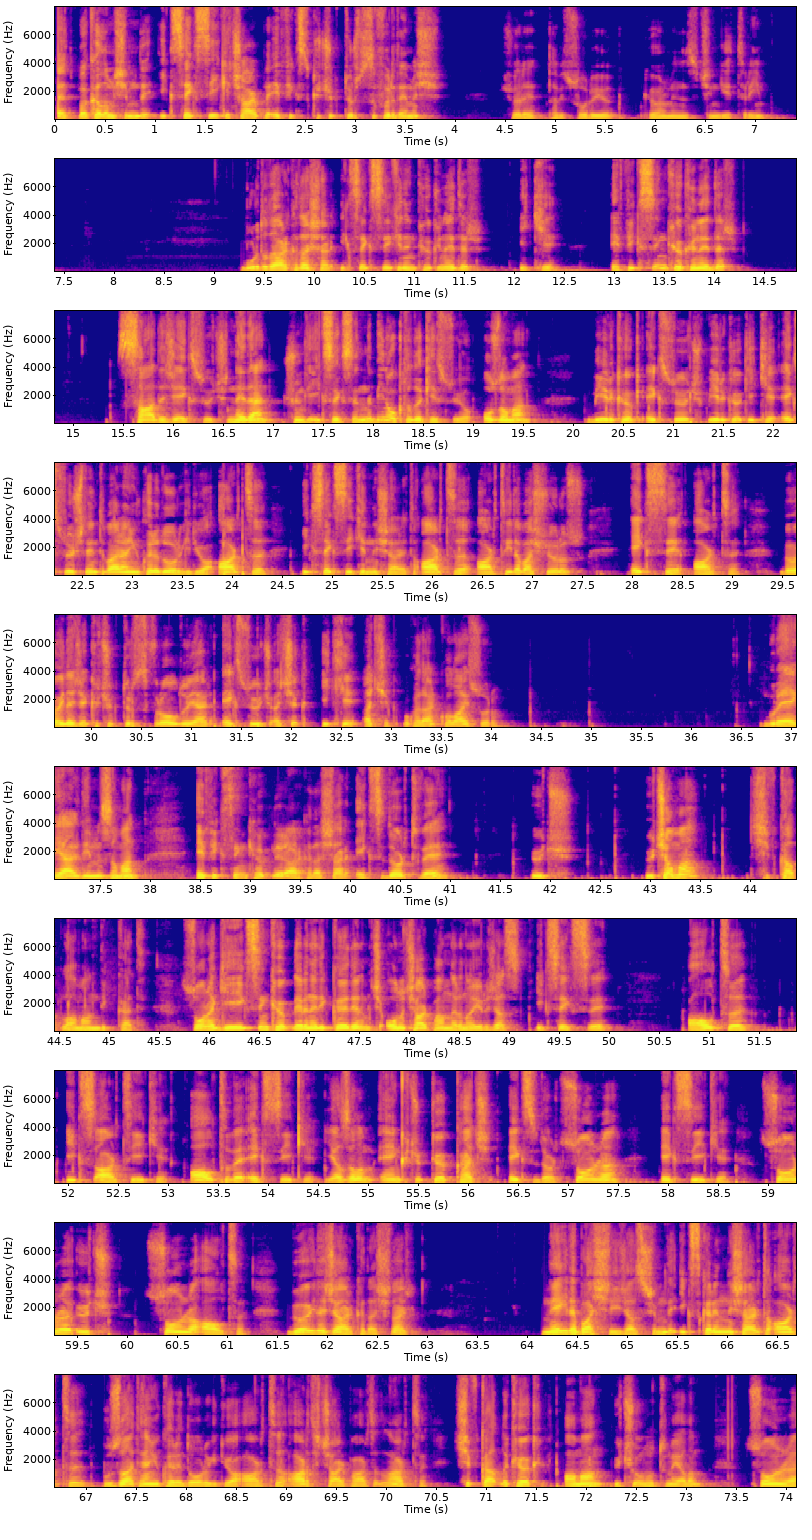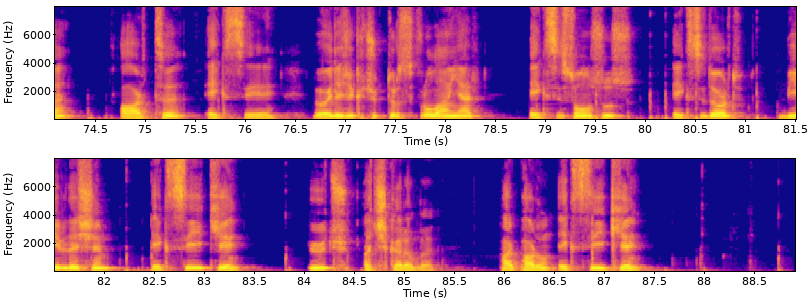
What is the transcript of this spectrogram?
Evet bakalım şimdi x eksi 2 çarpı fx küçüktür 0 demiş. Şöyle tabi soruyu görmeniz için getireyim. Burada da arkadaşlar x eksi 2'nin kökü nedir? 2. fx'in kökü nedir? Sadece eksi 3. Neden? Çünkü x eksenini bir noktada kesiyor. O zaman 1 kök eksi 3, 1 kök 2. Eksi 3'ten itibaren yukarı doğru gidiyor. Artı, x eksi 2'nin işareti artı. Artıyla başlıyoruz. Eksi, artı. Böylece küçüktür 0 olduğu yer eksi 3 açık 2 açık. Bu kadar kolay soru. Buraya geldiğimiz zaman fx'in kökleri arkadaşlar eksi 4 ve 3. 3 ama çift katlı aman dikkat. Sonra gx'in köklerine dikkat edelim. Onu çarpanlarına ayıracağız. x eksi 6 x artı 2. 6 ve eksi 2. Yazalım en küçük kök kaç? Eksi 4. Sonra eksi 2 sonra 3, sonra 6. Böylece arkadaşlar neyle başlayacağız şimdi? x karenin işareti artı. Bu zaten yukarı doğru gidiyor artı. Artı çarpı artıdan artı. Çift katlı kök aman 3'ü unutmayalım. Sonra artı eksi. Böylece küçüktür 0 olan yer eksi sonsuz eksi 4, birleşim, eksi 2, 3 açık aralığı. Hayır pardon, eksi 2,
